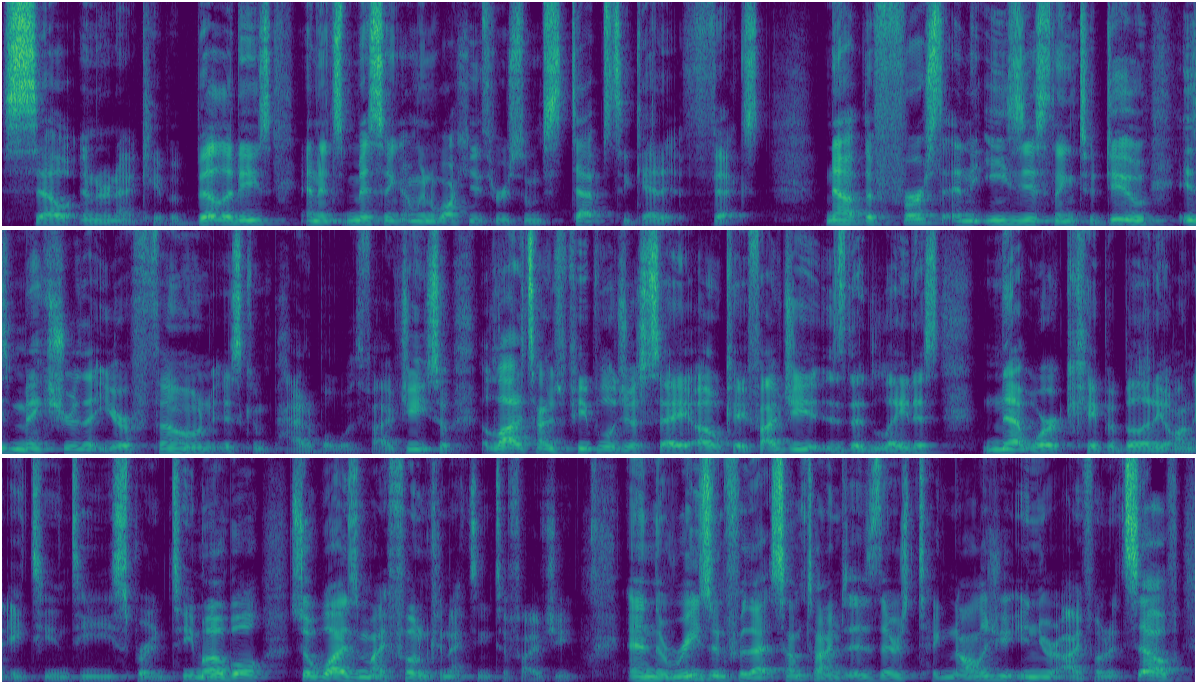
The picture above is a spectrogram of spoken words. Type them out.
cell internet capabilities and it's missing, I'm going to walk you through some steps to get it fixed. Now, the first and easiest thing to do is make sure that your phone is compatible with 5G. So, a lot of times people just say, okay, 5G is the latest network capability on AT&T, Sprint, T-Mobile. So, why isn't my phone connecting to 5G? And the reason for that sometimes is there's technology in your iPhone itself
